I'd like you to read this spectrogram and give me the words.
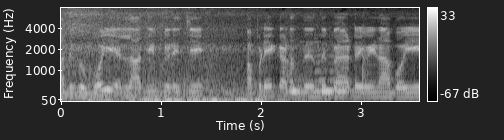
அதுக்கு போய் எல்லாத்தையும் பிரித்து அப்படியே கடந்து இந்த பேட்டரி வீணாக போய்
